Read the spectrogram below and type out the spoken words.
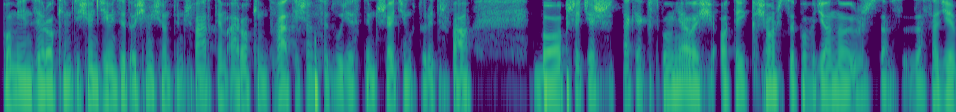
pomiędzy rokiem 1984 a rokiem 2023, który trwa, bo przecież, tak jak wspomniałeś, o tej książce powiedziano już w zasadzie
